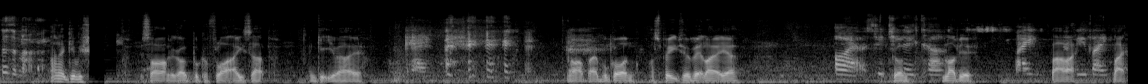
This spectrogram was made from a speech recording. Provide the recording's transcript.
Doesn't matter. I don't give a. So I'm gonna go book a flight ASAP and get you out of here. Okay. All right, babe. Well, go on. I'll speak to you a bit later. Yeah. Alright, I'll see Go you later. Love you. Bye. Bye. Love you, bye. Bye.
